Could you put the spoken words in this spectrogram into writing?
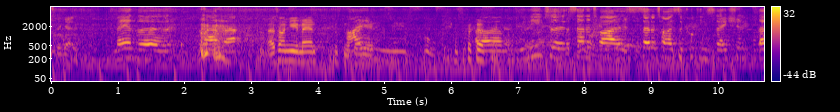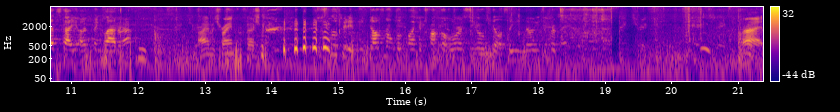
spaghetti. man the glad wrap. That's on you, man. That's I on you. Am you fool. Um, we need to sanitize sanitize the cooking station. That's how you open glad wrap. I am a trained professional. Just look at him. He does not look like a trucker or a serial killer, so you know he's a professional. right.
